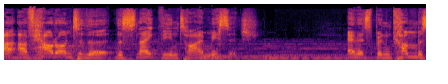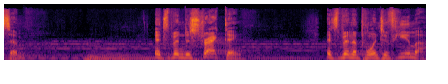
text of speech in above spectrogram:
I, I've held on to the, the snake the entire message. And it's been cumbersome. It's been distracting. It's been a point of humor.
